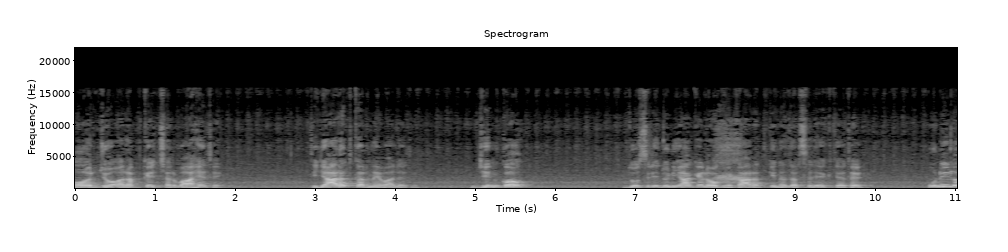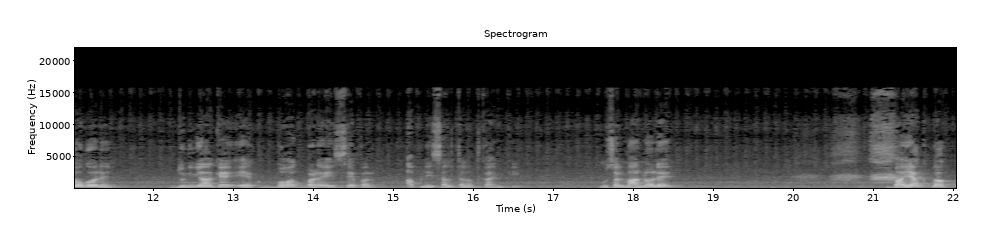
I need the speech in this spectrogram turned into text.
और जो अरब के चरवाहे थे, तिजारत करने वाले थे, जिनको दूसरी दुनिया के लोग हकारत की नज़र से देखते थे, उन्हीं लोगों ने दुनिया के एक बहुत बड़े हिस्से पर अपनी सल्तनत कायम की। मुसलमानों ने बायक वक्त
